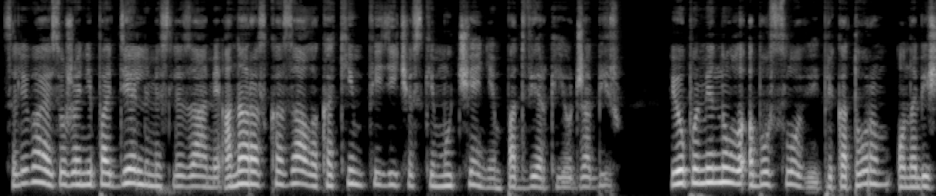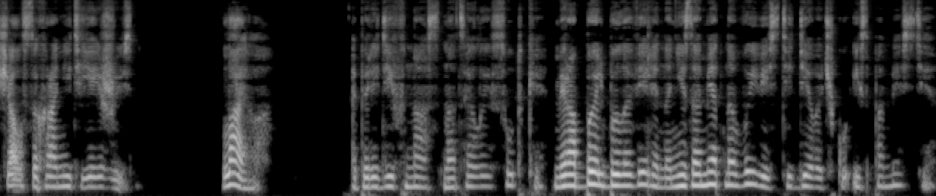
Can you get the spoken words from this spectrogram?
Заливаясь уже неподдельными слезами, она рассказала, каким физическим мучением подверг ее Джабир, и упомянула об условии, при котором он обещал сохранить ей жизнь. Лайла, Опередив нас на целые сутки, Мирабель было велено незаметно вывести девочку из поместья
